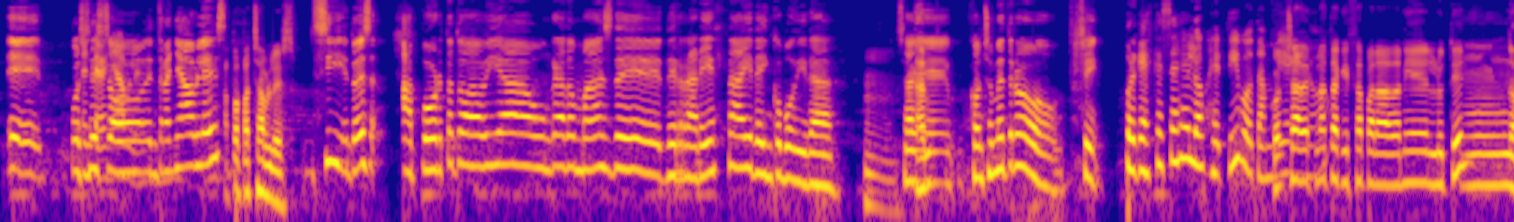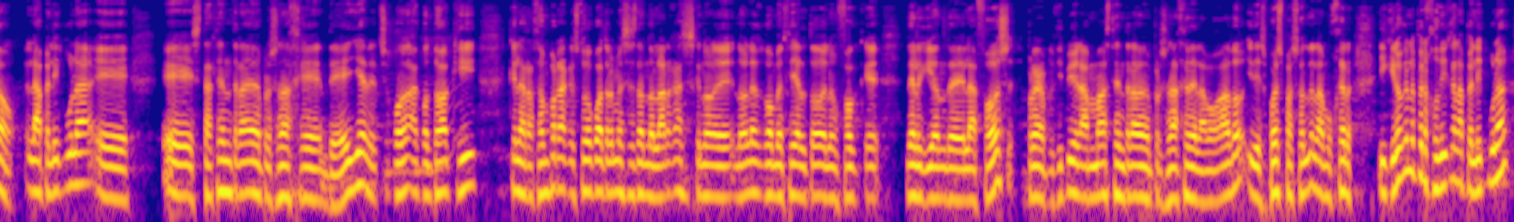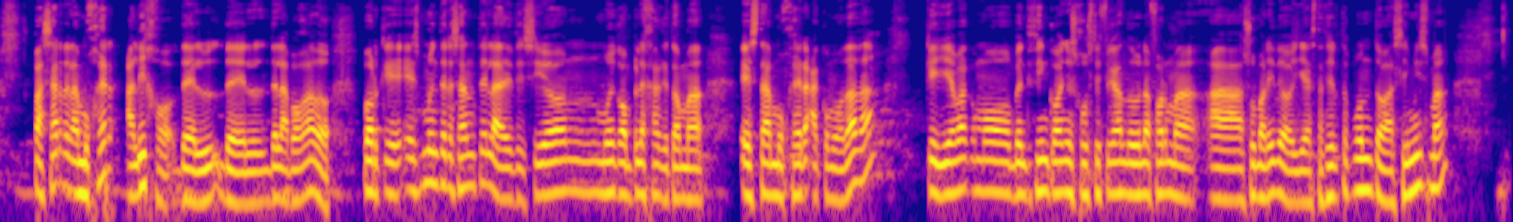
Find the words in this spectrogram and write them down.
eh, pues eso, Entrañables. entrañables, Apapachables. sí, entonces aporta todavía un grado más de, de rareza y de incomodidad. Mm. O sea que Conchómetro, sí. Porque es que ese es el objetivo también. Concha de ¿no? plata quizá para Daniel Lutil. Mm, No, la película eh, eh, está centrada en el personaje de ella. De hecho, ha contado aquí que la razón por la que estuvo cuatro meses dando largas es que no le, no le convencía del todo el enfoque del guion de la Foss, porque al principio era más centrado en el personaje del abogado y después pasó el de la mujer. Y creo que le perjudica a la película pasar de la mujer al hijo del, del- del abogado, porque es muy interesante la decisión muy compleja que toma esta mujer acomodada que lleva como 25 años justificando de una forma a su marido y hasta cierto punto a sí misma.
